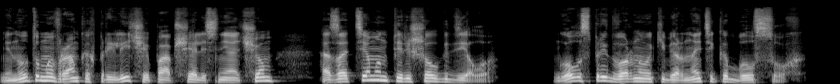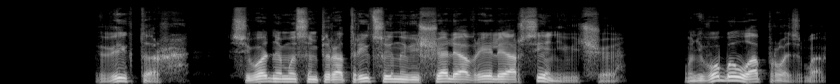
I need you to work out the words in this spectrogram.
Минуту мы в рамках приличия пообщались ни о чем, а затем он перешел к делу. Голос придворного кибернетика был сух. «Виктор, сегодня мы с императрицей навещали Аврелия Арсеньевича. У него была просьба.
